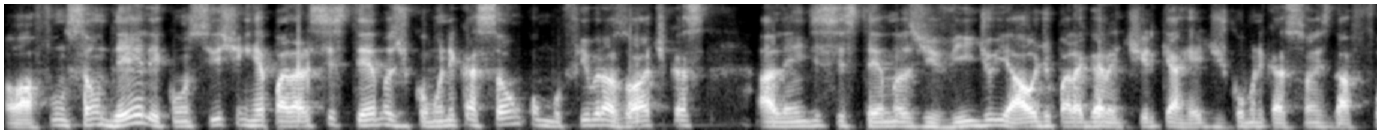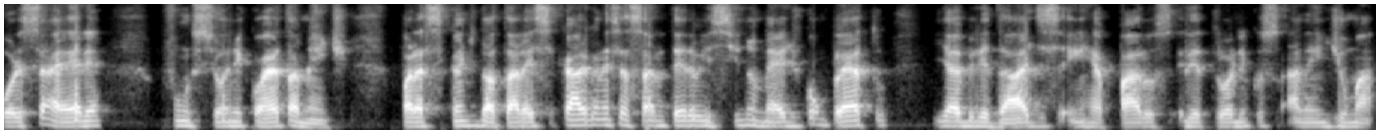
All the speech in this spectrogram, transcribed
ó, a função dele consiste em reparar sistemas de comunicação, como fibras óticas, além de sistemas de vídeo e áudio para garantir que a rede de comunicações da Força Aérea funcione corretamente. Para se candidatar a esse cargo, é necessário ter o ensino médio completo e habilidades em reparos eletrônicos, além de uma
